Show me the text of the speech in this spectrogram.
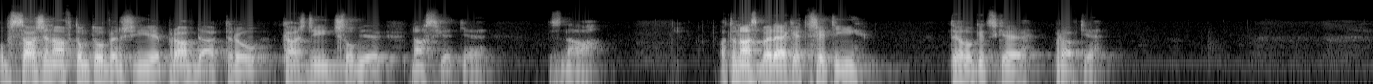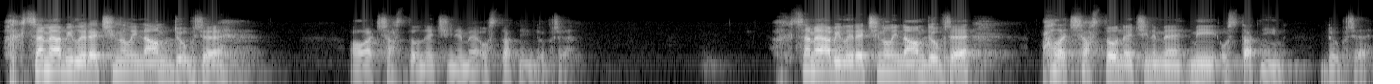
obsažená v tomto verši je pravda, kterou každý člověk na světě zná. A to nás vede ke třetí teologické pravdě. Chceme, aby lidé činili nám dobře, ale často nečiníme ostatním dobře. Chceme, aby lidé činili nám dobře, ale často nečiníme my ostatním dobře.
